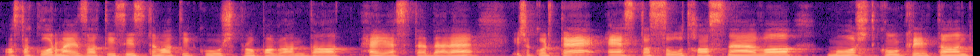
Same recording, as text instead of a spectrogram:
azt a kormányzati, szisztematikus propaganda helyezte bele, és akkor te ezt a szót használva most konkrétan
